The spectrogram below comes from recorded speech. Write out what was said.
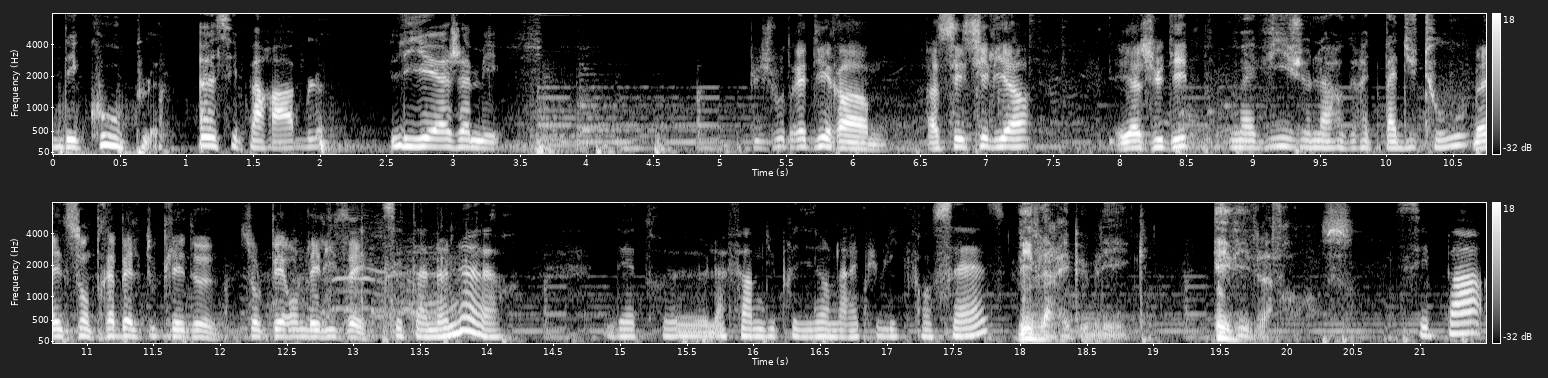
des couples inséparables, liés à jamais. Puis je voudrais dire à, à Cécilia et à Judith. Ma vie, je ne la regrette pas du tout. Mais elles sont très belles toutes les deux sur le perron de l'Élysée. C'est un honneur d'être euh, la femme du président de la République française. Vive la République et vive la France. C'est pas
